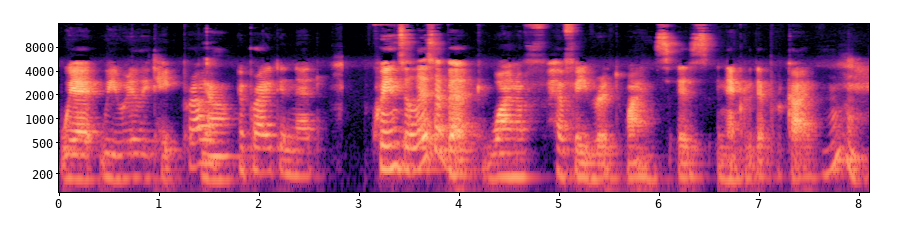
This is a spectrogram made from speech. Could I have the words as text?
we, are, we really take pride, yeah. pride in that Queen Elizabeth, one of her favorite wines is Negru de Purcari. Mm.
